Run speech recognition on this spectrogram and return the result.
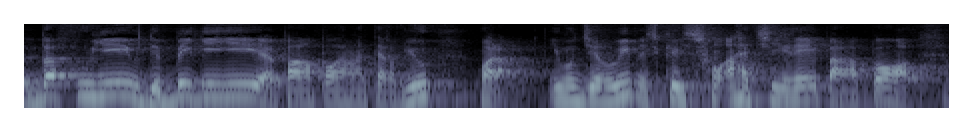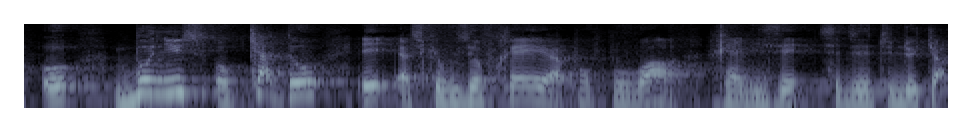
bafouiller ou de bégayer par rapport à l'interview. Voilà, ils vont dire oui parce qu'ils sont attirés par rapport aux bonus, aux cadeaux et à ce que vous offrez euh, pour pouvoir réaliser ces études de cas.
